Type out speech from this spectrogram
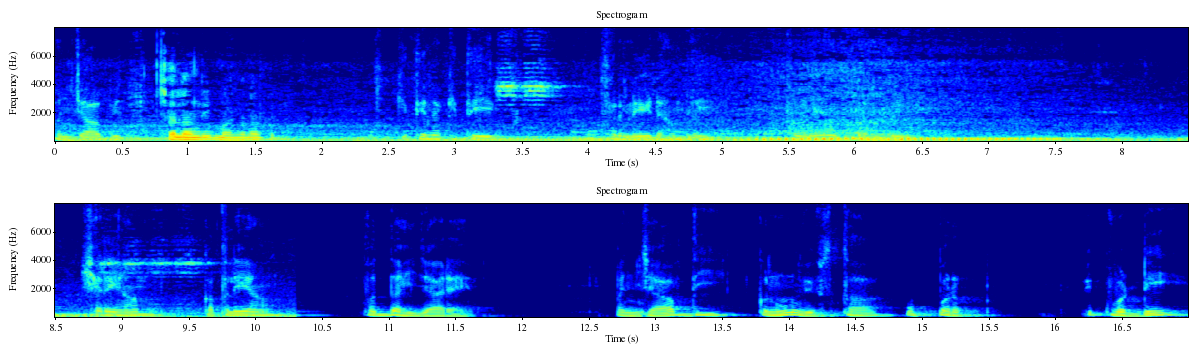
ਪੰਜਾਬ ਵਿੱਚ ਚੱਲਣ ਦੀ ਮੰਗ ਨਾ ਕਰੀ। ਕਿਤੇ ਨਾ ਕਿਤੇ ਗ੍ਰਨੇਡ ਹਮਲੇ ਥਾਣਿਆਂ ਉੱਪਰ ਹਮਲੇ ਸ਼ਰੇਆਮ ਕਤਲੇਆਮ ਵੱਧਦਾ ਹੀ ਜਾ ਰਿਹਾ ਹੈ। ਪੰਜਾਬ ਦੀ ਕਾਨੂੰਨ ਵਿਵਸਥਾ ਉੱਪਰ ਇੱਕ ਵੱਡੇ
